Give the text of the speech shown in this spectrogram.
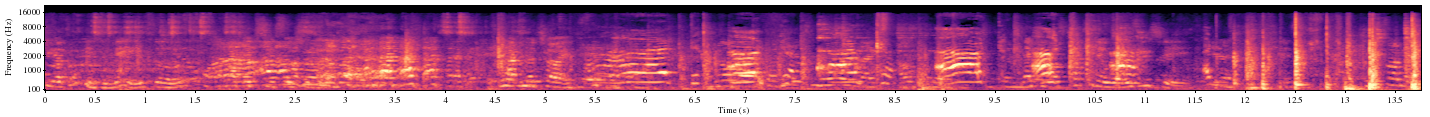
You're talking to me, so that makes you sociable. you have no choice. Like she was chatting away, isn't she? She's from it.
